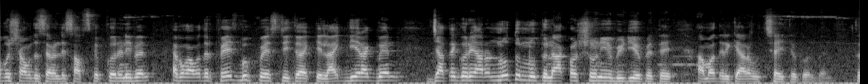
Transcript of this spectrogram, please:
অবশ্যই আমাদের চ্যানেলটি সাবস্ক্রাইব করে নেবেন এবং আমাদের ফেসবুক পেজটিতে একটি লাইক দিয়ে রাখবেন, যাতে করে আরও নতুন নতুন আকর্ষণীয় ভিডিও পেতে আমাদেরকে আরও উৎসাহিত করবেন। তো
